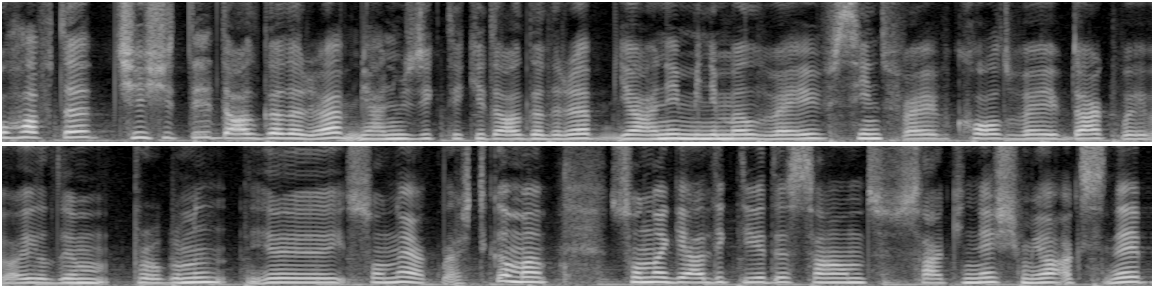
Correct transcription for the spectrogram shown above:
Bu hafta çeşitli dalgalara yani müzikteki dalgalara yani minimal wave, synth wave, cold wave, dark wave ayıldığım programın e, sonuna yaklaştık ama sona geldik diye de sound sakinleşmiyor. Aksine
